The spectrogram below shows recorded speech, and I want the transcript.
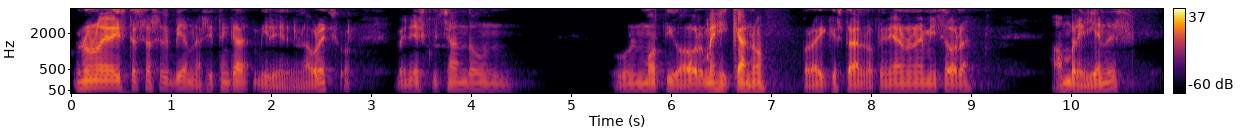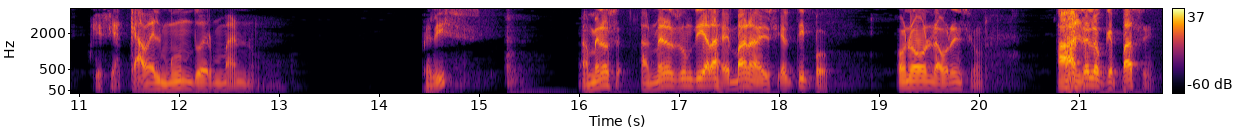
Uno no debe estresarse el viernes, así tenga, mire, Laurencio, venía escuchando un, un motivador mexicano por ahí que está, lo tenían en una emisora. Hombre, vienes, que se acaba el mundo, hermano. ¿Feliz? Al menos, al menos un día a la semana, decía el tipo. ¿O no, Laurencio? Hace lo que pase.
